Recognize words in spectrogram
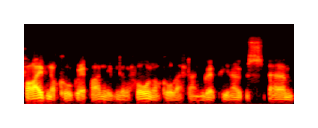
five knuckle grip. I haven't even got a four knuckle left hand grip. You know, it was, um,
